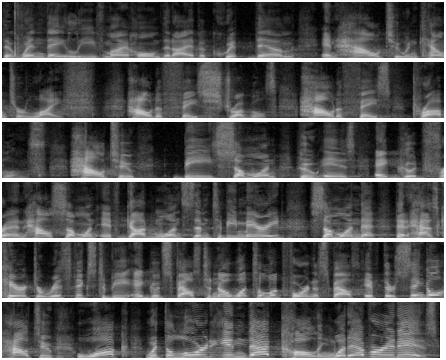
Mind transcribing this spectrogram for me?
that when they leave my home that I have equipped them in how to encounter life, how to face struggles, how to face problems, how to be someone who is a good friend. How someone, if God wants them to be married, someone that, that has characteristics to be a good spouse, to know what to look for in a spouse. If they're single, how to walk with the Lord in that calling, whatever it is.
